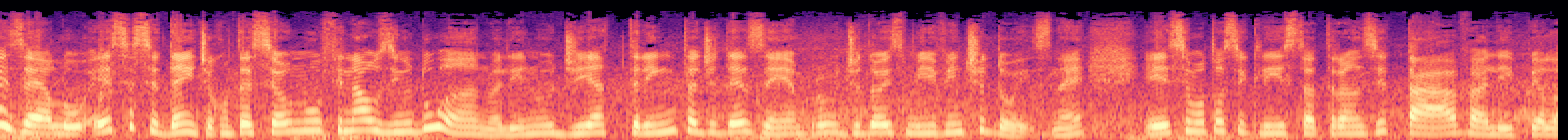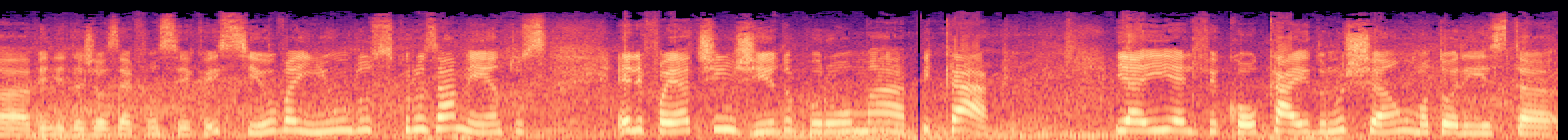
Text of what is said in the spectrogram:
Pois é, Lu, esse acidente aconteceu no finalzinho do ano, ali no dia 30 de dezembro de 2022, né? Esse motociclista transitava ali pela Avenida José Fonseca e Silva em um dos cruzamentos ele foi atingido por uma picape. E aí ele ficou caído no chão, o motorista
